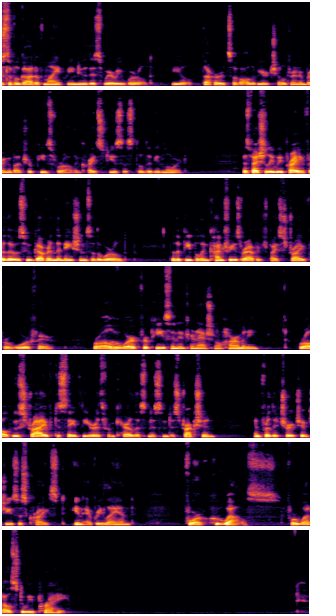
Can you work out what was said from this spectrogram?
Merciful God of might, renew this weary world. Heal the hurts of all of your children and bring about your peace for all in Christ Jesus, the living Lord. Especially we pray for those who govern the nations of the world, for the people in countries ravaged by strife or warfare, for all who work for peace and international harmony, for all who strive to save the earth from carelessness and destruction, and for the Church of Jesus Christ in every land. For who else, for what else do we pray?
